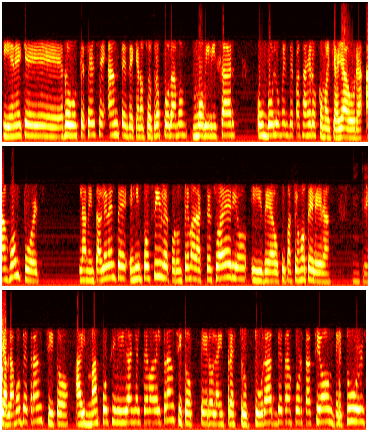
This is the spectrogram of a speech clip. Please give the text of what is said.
tiene que robustecerse antes de que nosotros podamos movilizar un volumen de pasajeros como el que hay ahora. A Homeport lamentablemente es imposible por un tema de acceso aéreo y de ocupación hotelera. Si hablamos de tránsito, hay más posibilidad en el tema del tránsito, pero la infraestructura de transportación, de tours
